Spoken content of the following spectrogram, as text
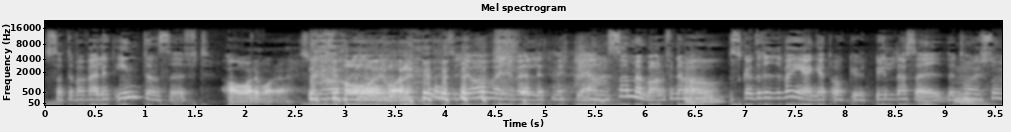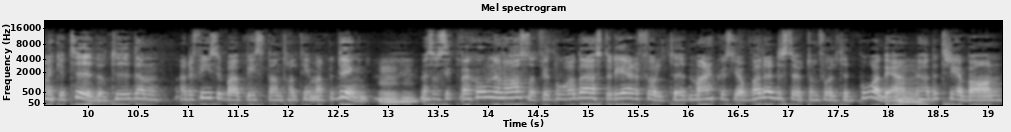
Så att det var väldigt intensivt. Ja, det var det. Så jag var ju, Ja, det var det. Så jag var ju väldigt mycket ensam med barn. För när man Ja. ska driva eget och utbilda sig, det tar ju så mycket tid. Och tiden, ja det finns ju bara ett visst antal timmar per dygn. Men så situationen var så att vi båda studerade fulltid. Marcus jobbade dessutom fulltid på det. Vi hade tre barn,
